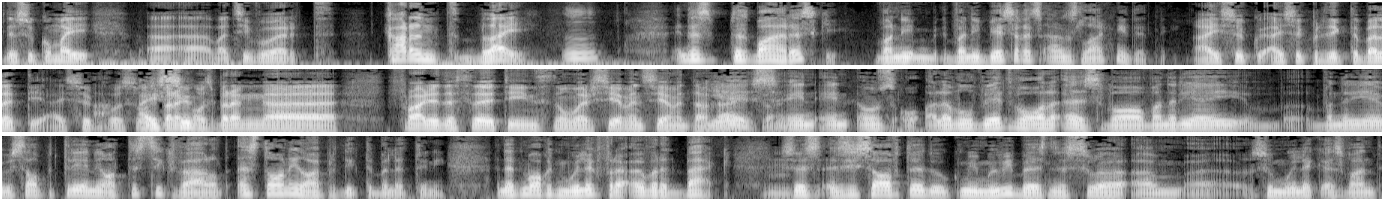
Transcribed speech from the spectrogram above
dis hoekom hy uh, uh wat s'ie woord current bly. En dis dis baie risky want die want die besigheidsouens like nie dit nie. Hy soek hy soek predictability. Hy soek ons Hy ons bring soek- ons bring uh Friday the 13th nommer 77 Yes, uit. en en ons hulle wil weet waar hulle is, waar wanneer jy wanneer jy jouself betree in die artistiek wêreld, is daar nie daai predictability nie. En dit maak dit moeilik vir 'n ou wat dit back. Hmm. So is is dieselfde hoekom die movie business so um uh, so moeilik is want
